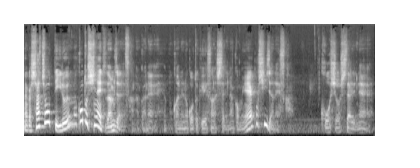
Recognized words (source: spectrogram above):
なんか社長っていろんなことしないとダメじゃないですか。なんかねお金のこと計算したりなんかもうややこしいじゃないですか。交渉したりね。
